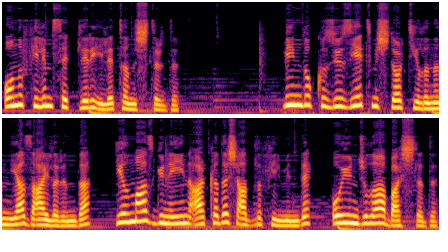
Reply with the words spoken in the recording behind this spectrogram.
onu film setleri ile tanıştırdı. 1974 yılının yaz aylarında Yılmaz Güney'in Arkadaş adlı filminde oyunculuğa başladı.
